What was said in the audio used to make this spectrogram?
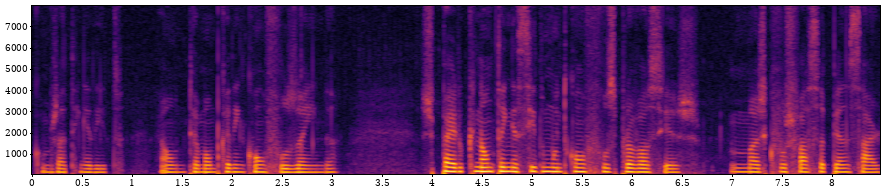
como já tinha dito. É um tema um bocadinho confuso ainda. Espero que não tenha sido muito confuso para vocês, mas que vos faça pensar,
